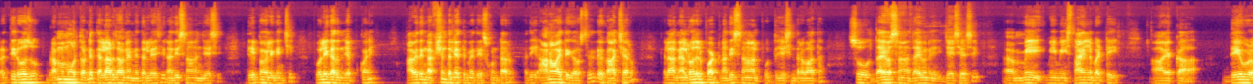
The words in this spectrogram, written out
ప్రతిరోజు బ్రహ్మముహూర్తం అంటే తెల్లారుజామున నిద్రలేసి నది స్నానం చేసి దీపం వెలిగించి పోలికథను చెప్పుకొని ఆ విధంగా అక్షంతలు నెత్తి మీద తీసుకుంటారు అది ఆనవాయితీగా వస్తుంది. ఇది ఒక ఆచారం. ఇలా నెల రోజుల పాటు నదీ స్నానాలు పూర్తి చేసిన తర్వాత సో దైవ స్నా- దైవుని చేసేసి మీ మీ మీ స్థాయిని బట్టి ఆ యొక్క దేవుడు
